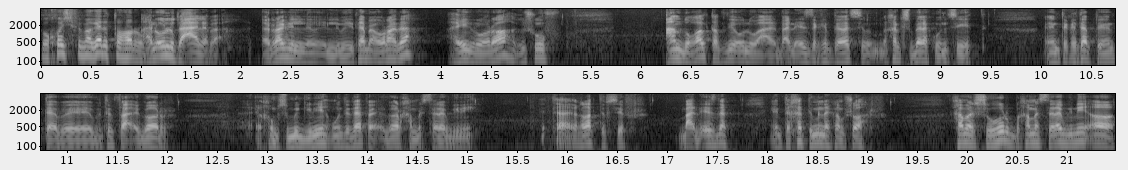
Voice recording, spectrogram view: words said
ويخش في مجال التهرب. هنقول له تعالى بقى. الراجل اللي بيتابع وراه ده هيجري وراه يشوف عنده غلطة في دي يقول له بعد إذنك أنت بس ما خدتش بالك ونسيت. أنت كتبت إن أنت بتدفع إيجار 500 جنيه وأنت دافع إيجار 5000 جنيه. انت غلطت في صفر. بعد إذنك انت خدت منك كام شهر؟ خمس شهور ب 5000 جنيه. آه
